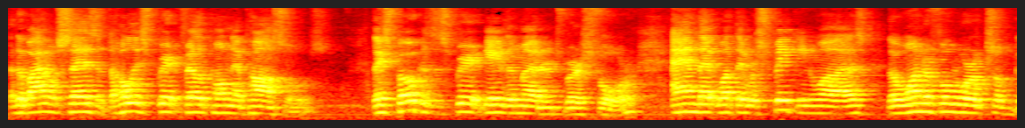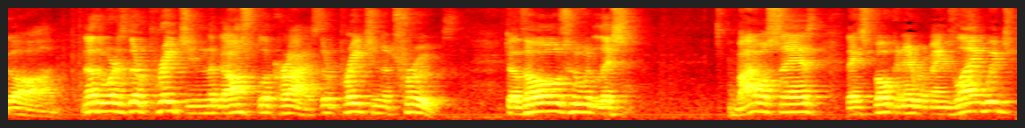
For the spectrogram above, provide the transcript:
the Bible says that the Holy Spirit fell upon the apostles they spoke as the Spirit gave them utterance, verse 4, and that what they were speaking was the wonderful works of God. In other words, they're preaching the gospel of Christ. They're preaching the truth to those who would listen. The Bible says they spoke in every man's language,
